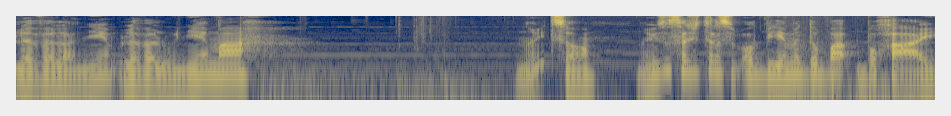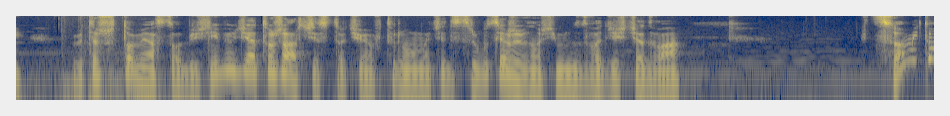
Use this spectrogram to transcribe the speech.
levela nie, levelu nie ma. No i co? No i w zasadzie teraz odbijemy do ba Bohai, żeby też w to miasto odbić. Nie wiem, gdzie ja to żarcie straciłem, w którym momencie. Dystrybucja żywności minus 22. Co mi tą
